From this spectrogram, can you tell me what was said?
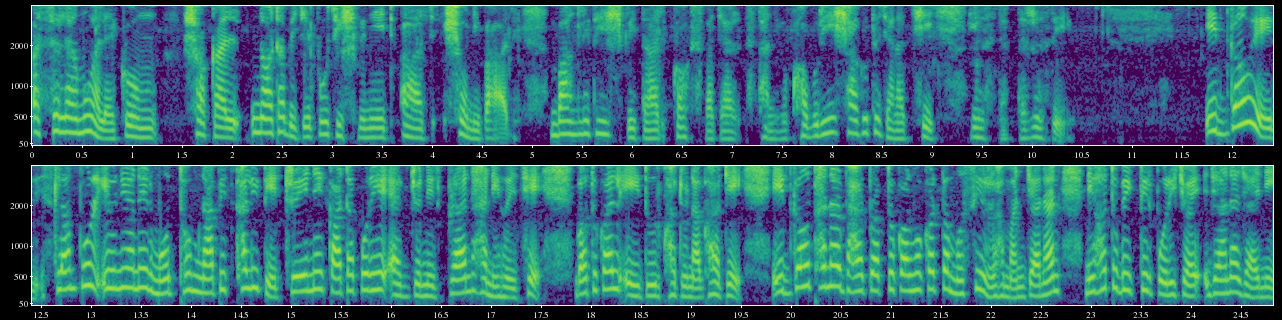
আসসালামু আলাইকুম। সকাল নটা বেজে পঁচিশ মিনিট, আজ শনিবার। বাংলাদেশ বেতার কক্সবাজার স্থানীয় খবরে স্বাগত জানাচ্ছি রোজনাক্তার রোজি। ঈদগাঁওয়ের ইসলামপুর ইউনিয়নের মধ্যম নাপিতখালীতে ট্রেনে কাটা পড়ে একজনের প্রাণহানি হয়েছে। গতকাল এই দুর্ঘটনা ঘটে। ঈদগাঁও থানার ভারপ্রাপ্ত কর্মকর্তা মসিউর রহমান জানান, নিহত ব্যক্তির পরিচয় জানা যায়নি,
